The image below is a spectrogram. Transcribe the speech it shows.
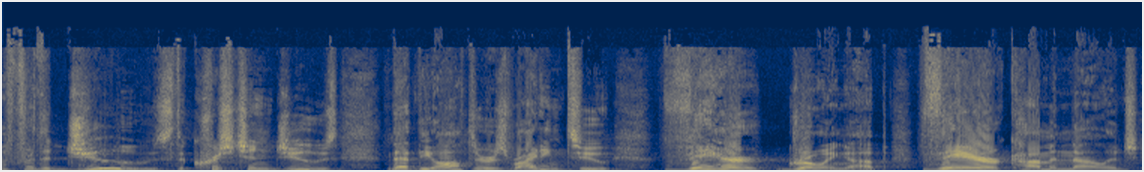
But for the Jews, the Christian Jews that the author is writing to, their growing up, their common knowledge,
